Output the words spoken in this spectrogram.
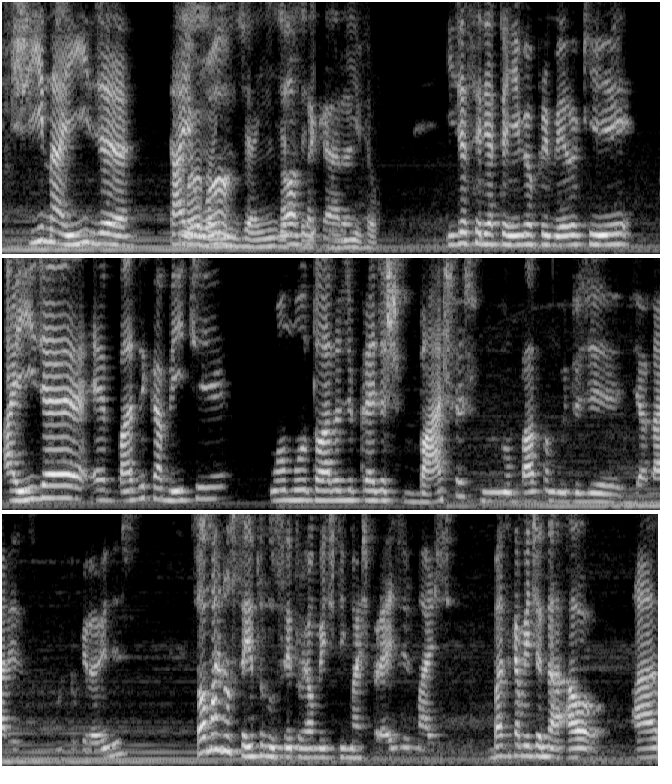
China, Índia, Mano, Taiwan. Índia, Índia Nossa, seria cara. terrível. Índia seria terrível primeiro que a Índia é, é basicamente uma amontoada de prédios baixos, não passam muito de, de andares muito grandes. Só mais no centro, no centro realmente tem mais prédios, mas basicamente na a, a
